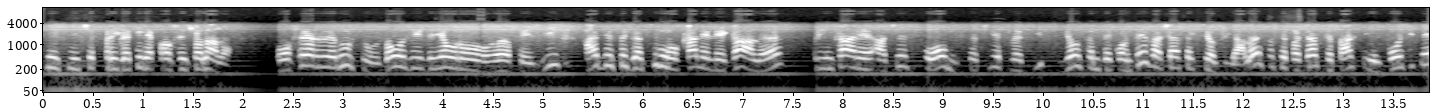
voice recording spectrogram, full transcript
cine știe ce pregătire profesională. Ofer, nu știu, 20 de euro uh, pe zi, haideți să găsim o cale legală prin care acest om să fie plătit, eu să-mi decontez această cheltuială, să se plătească taxe, impozite,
